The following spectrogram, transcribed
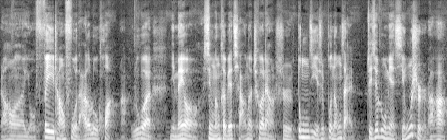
然后呢有非常复杂的路况啊。如果你没有性能特别强的车辆，是冬季是不能在这些路面行驶的啊。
